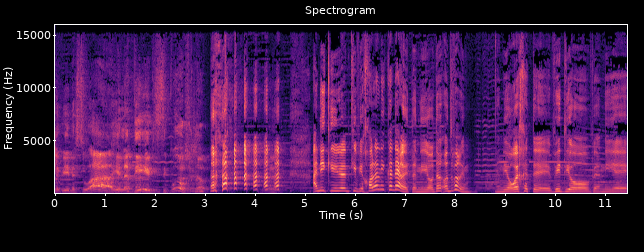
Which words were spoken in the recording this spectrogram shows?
למי נשואה, ילדים, זה סיפור. אני כ- כביכול אני כנרת, אני עוד, עוד דברים. אני עורכת אה, וידאו, ואני אה,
